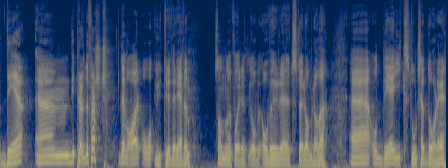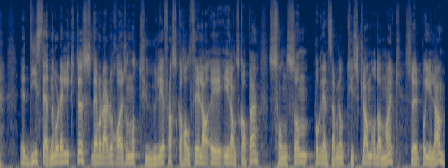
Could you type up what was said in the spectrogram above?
det eh, de prøvde først, det var å utrydde reven. Sånn et, over, et større område. Eh, og det gikk stort sett dårlig. Eh, De stedene hvor det lyktes, det var der du har sånn naturlige flaskehalser i, la, i, i landskapet. Sånn som på grensa mellom Tyskland og Danmark, sør på Jylland.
